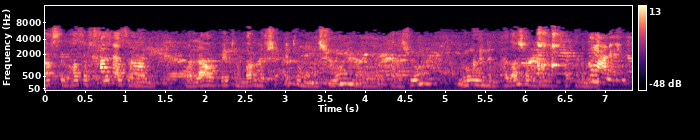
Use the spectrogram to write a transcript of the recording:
نفس اللي حصل في الصعيد حصل،. هنا. ولعوا في بيتهم برضه في شقتهم ومشوهم وكرشوهم جم من ال 11 جم من جم على هنا.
